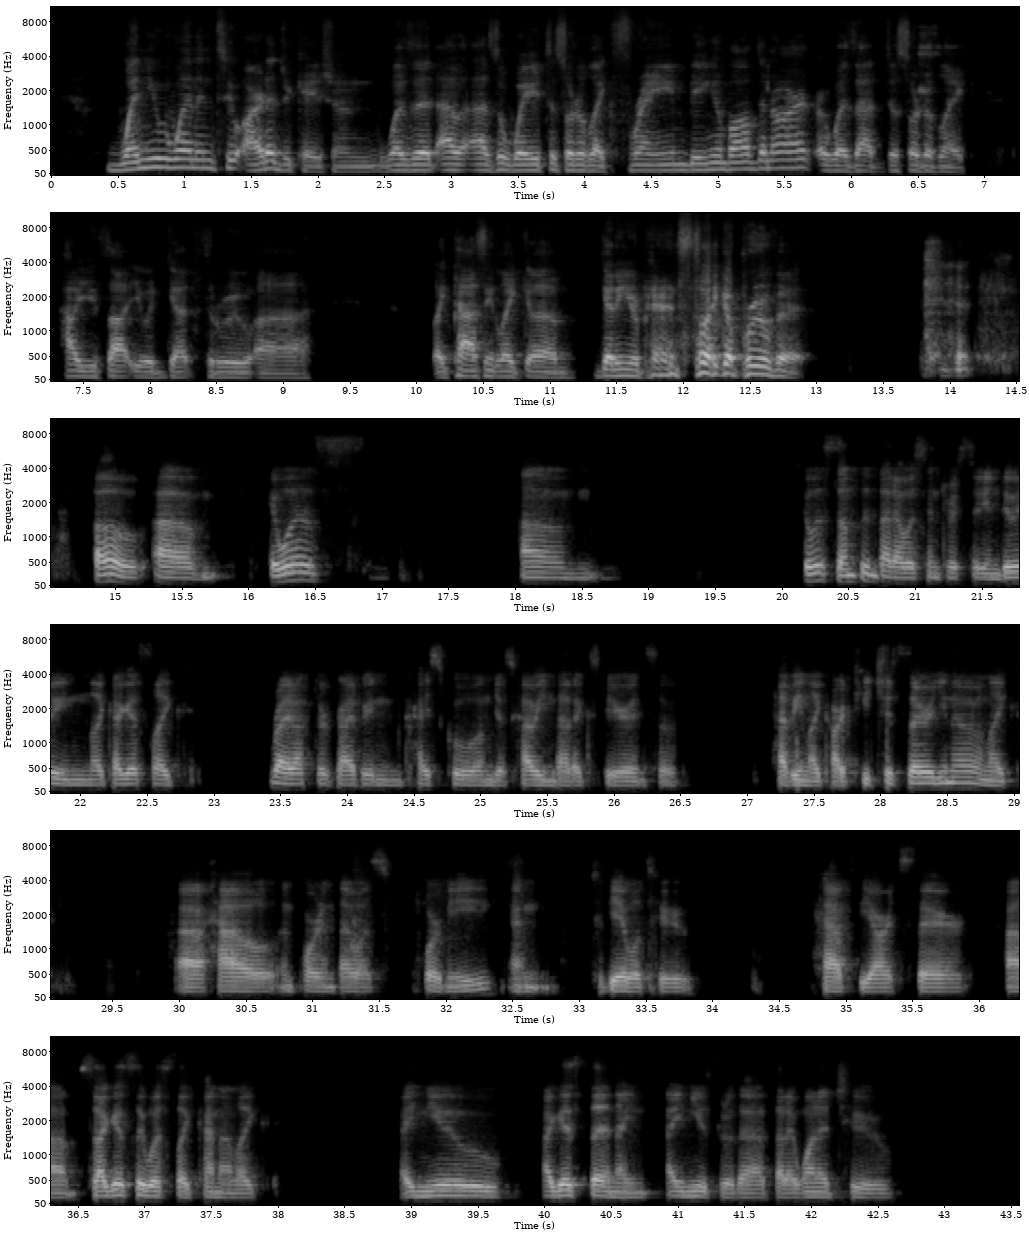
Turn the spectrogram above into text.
When you went into art education, was it as a way to sort of like frame being involved in art, or was that just sort of like how you thought you would get through uh, like passing like uh, getting your parents to like approve it. Oh um it was um it was something that i was interested in doing. Like i guess like right after graduating high school and just having that experience of having like art teachers there you know and like uh, how important that was for me and to be able to have the arts there. Um, so i guess it was like kind of like i knew I guess then I, I knew through that that I wanted to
